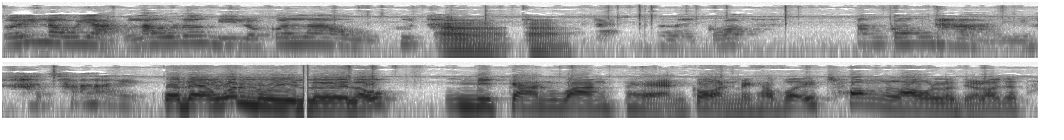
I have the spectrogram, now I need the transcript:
เอ้ยเราอยากเล่าเรื่องนี้เราก็เล่าคือทอ่าอ่าำอะไรก็ตั้งกล้องถ่ายเลยค่ะใช่แสดงว่าลุยเลยแล้วมีการวางแผนก่อนไหมครับ ว่าเอ้ยช่องเราเราเดี๋ยวเราจะท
